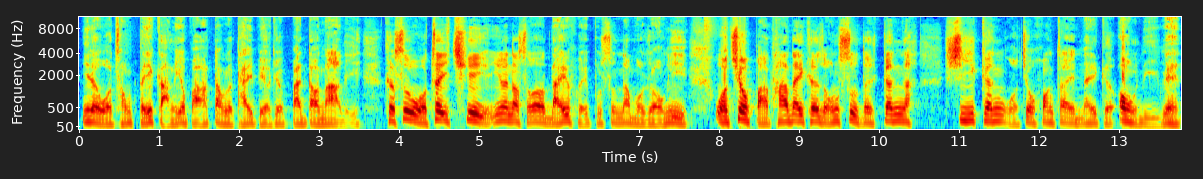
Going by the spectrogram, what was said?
因为我从北港又把它到了台北，我就搬到那里。可是我这一去，因为那时候来回不是那么容易，我就把它那一棵榕树的根啊，须根，我就放在那个瓮里面，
